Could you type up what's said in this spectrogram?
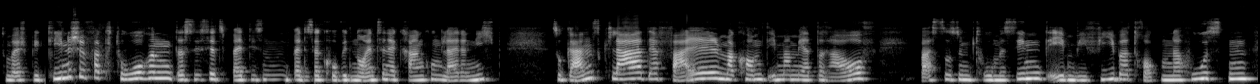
zum Beispiel klinische Faktoren. Das ist jetzt bei, diesem, bei dieser Covid-19-Erkrankung leider nicht so ganz klar der Fall. Man kommt immer mehr drauf, was so Symptome sind, eben wie Fieber, trockener Husten,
